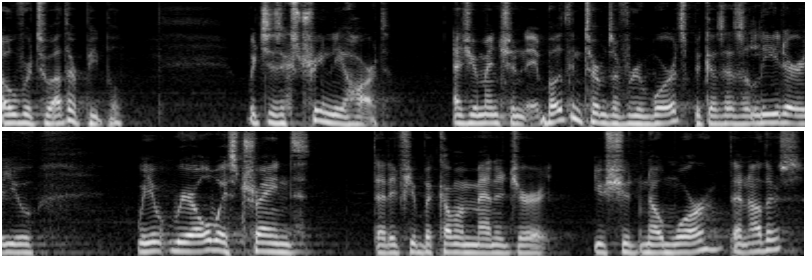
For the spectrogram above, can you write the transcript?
over to other people, which is extremely hard. As you mentioned, both in terms of rewards, because as a leader, you we we're always trained that if you become a manager, you should know more than others.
